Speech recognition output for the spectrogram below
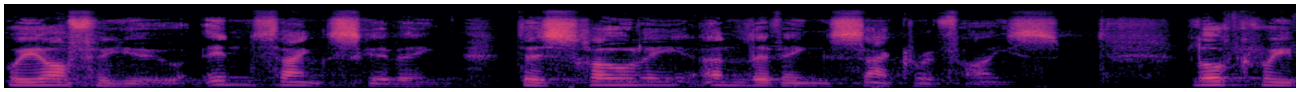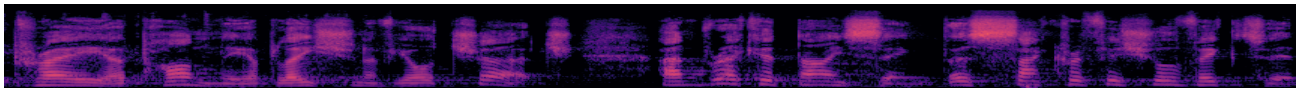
we offer you in thanksgiving this holy and living sacrifice. Look, we pray, upon the oblation of your church and recognizing the sacrificial victim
